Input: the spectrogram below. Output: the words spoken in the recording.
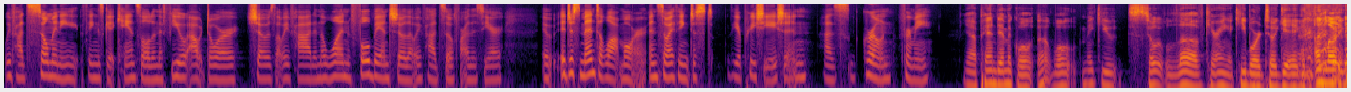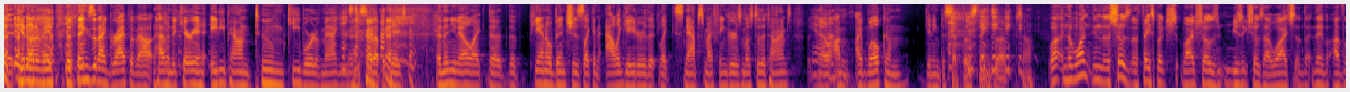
we've had so many things get canceled and the few outdoor shows that we've had and the one full band show that we've had so far this year, it, it just meant a lot more. And so I think just the appreciation has grown for me. Yeah, pandemic will uh, will make you so love carrying a keyboard to a gig and unloading it. You know what I mean? The things that I gripe about having to carry an eighty pound tomb keyboard of Maggie's to set up a gig, and then you know like the the piano bench is like an alligator that like snaps my fingers most of the times. But no, I'm I welcome getting to set those things up. So Well, and the one in the shows, the Facebook sh- live shows, music shows I watch, they've I've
